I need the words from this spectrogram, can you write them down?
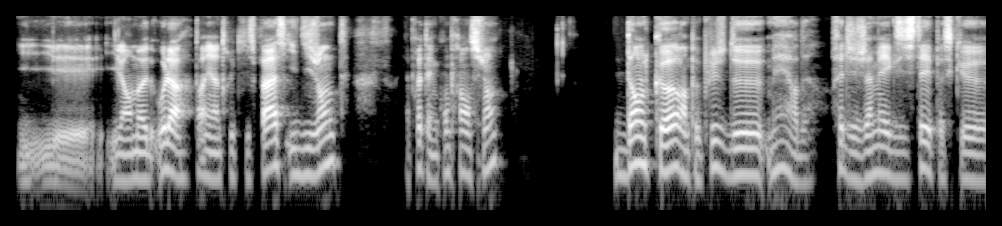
il est, en mode, oh là, il y a un truc qui se passe, il disjoncte. Après, tu as une compréhension. Dans le corps, un peu plus de merde. En fait, j'ai jamais existé parce que,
